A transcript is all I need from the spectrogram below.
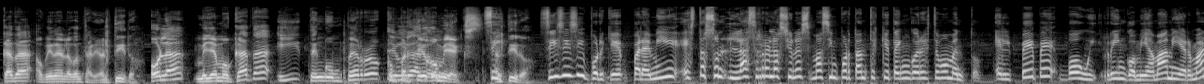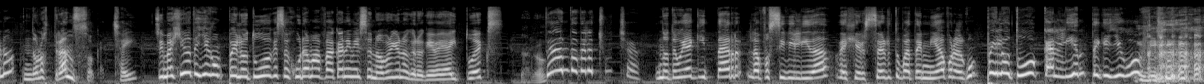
Cata opina lo contrario, al tiro. Hola, me llamo Cata y tengo un perro Y un compartido gato. con mi ex. Sí. Al tiro. Sí, sí, sí, porque para mí estas son las relaciones más importantes que tengo en este momento. El Pepe, Bowie, Ringo, mi mamá, mi hermano, no los transo, ¿cachai? O sea, imagínate llega un pelotudo que se jura más bacán y me dice, no, pero yo no creo que veáis tu ex. Claro. Ándate la chucha. No te voy a quitar la posibilidad de ejercer tu paternidad por algún pelotudo caliente que llegó.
